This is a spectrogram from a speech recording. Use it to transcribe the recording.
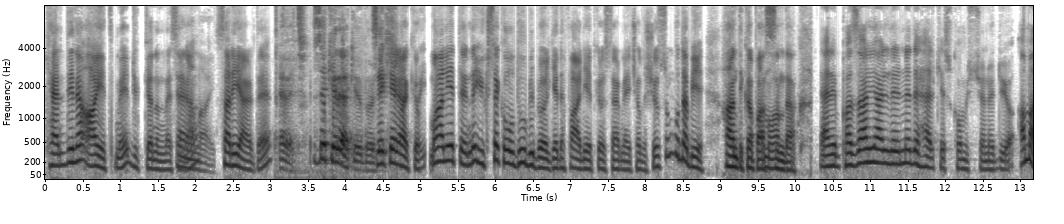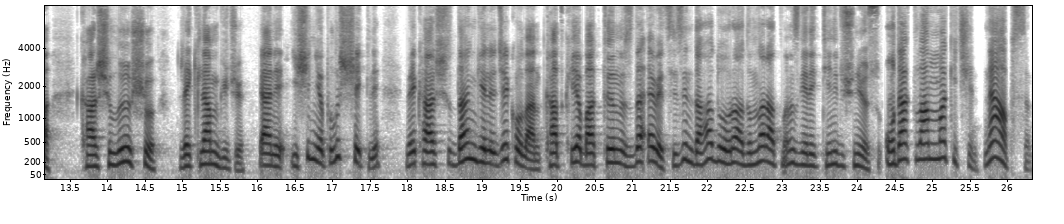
Kendine ait mi dükkanın mesela? Kendine ait. Sarıyer'de. Evet. Zekeriya Köy bölgesi. Zekeriya Köy. Maliyetlerinde yüksek olduğu bir bölgede faaliyet göstermeye çalışıyorsun. Bu da bir handikap aslında. Yani pazar yerlerine de herkes komisyon ödüyor ama karşılığı şu reklam gücü. Yani işin yapılış şekli ve karşıdan gelecek olan katkıya baktığınızda evet sizin daha doğru adımlar atmanız gerektiğini düşünüyorsun. Odaklanmak için ne yapsın?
